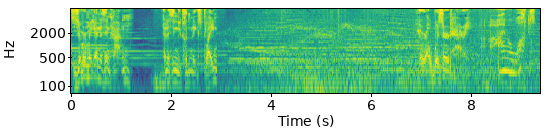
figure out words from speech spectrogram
Did you ever make anything happen? Anything you couldn't explain? You're a wizard, Harry. I'm a what?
